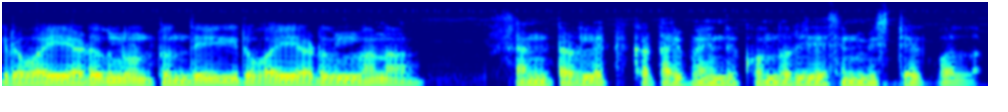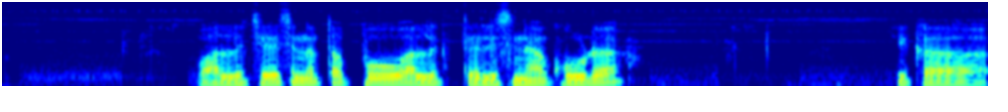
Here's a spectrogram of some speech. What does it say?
ఇరవై అడుగులు ఉంటుంది. ఇరవై అడుగుల్లోన సెంటర్ లెక్క కట్ అయిపోయింది కొందరు చేసిన మిస్టేక్ వల్ల. వాళ్ళు చేసిన తప్పు వాళ్ళకి తెలిసినా కూడా ఇక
